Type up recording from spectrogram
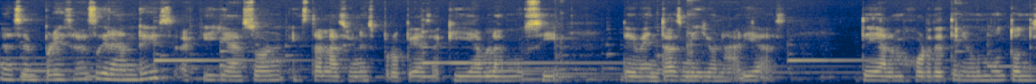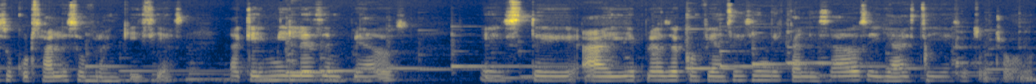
Las empresas grandes, aquí ya son instalaciones propias, aquí ya hablamos sí, de ventas millonarias, de a lo mejor de tener un montón de sucursales o franquicias, aquí hay miles de empleados este, hay empleados de confianza y sindicalizados y ya este ya es otro show,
